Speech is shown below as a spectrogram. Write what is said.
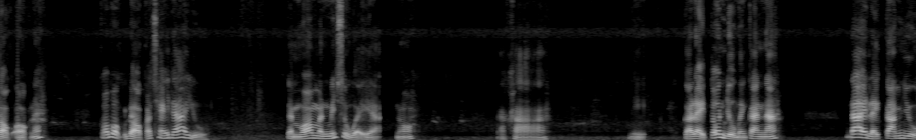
ดอกออกนะก็บอกดอกก็ใช้ได้อยู่ แต่ว่ามันไม่สวยอะ่ะ เนาะนะคะนี่ก็หลายต้นอยู่เหมือนกันนะ ได้หลายกรัมอยู่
